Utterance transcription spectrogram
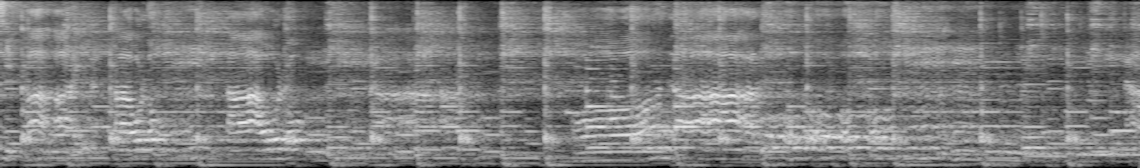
สิพายเตาลงเตาลงนาขอลาลงนา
